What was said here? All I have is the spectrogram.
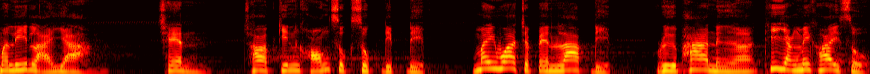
มะลิหลายอย่าง ช่น ชอบกินของสุกสุกดิบดิบไม่ว่าจะเป็นลาบดิบ หรือผ้าเนื้อที่ยังไม่ค่อยสุก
